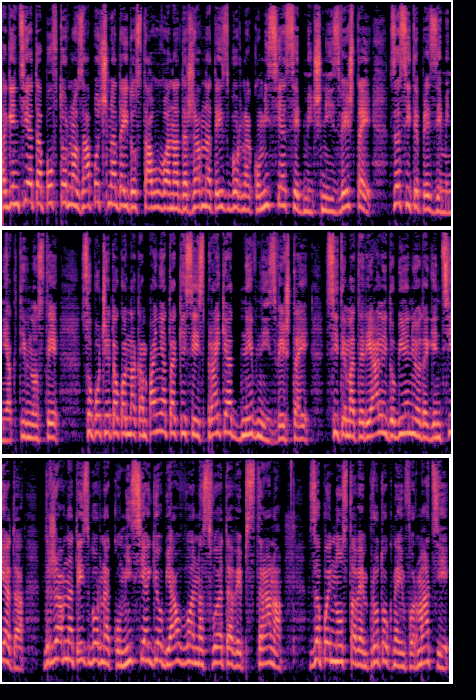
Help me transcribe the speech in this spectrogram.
агенцијата повторно започна да и доставува на Државната изборна комисија седмични извештаи за сите преземени активности. Со почетокот на кампањата ќе се испраќаат дневни извештаи. Сите материјали добиени од агенцијата, Државната изборна комисија ги објавува на својата веб страна, За поедноставен проток на информации,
